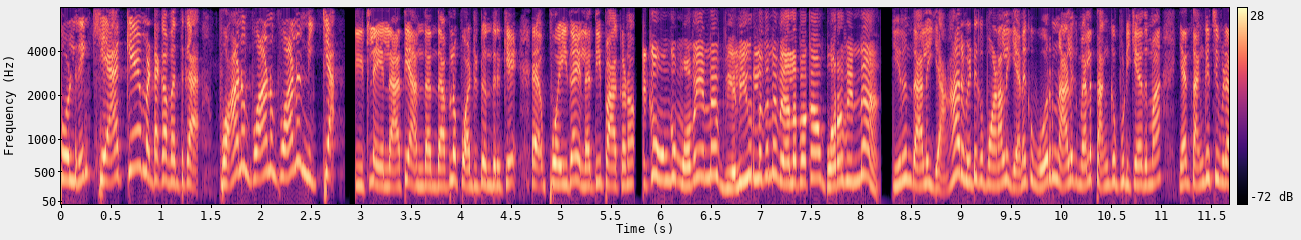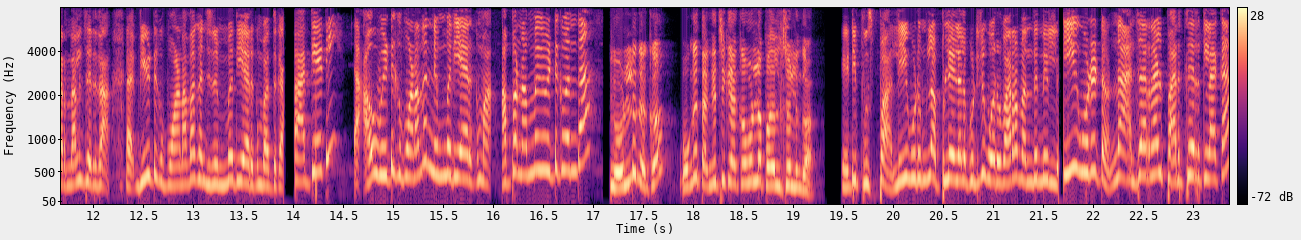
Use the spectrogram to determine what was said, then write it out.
சொல்றேன் கேட்கவே மாட்டேக்கா பாத்துக்க போனு போனு போனு நிக்கா. வீட்டுல எல்லாத்தையும் அந்த அந்தாப்புல போட்டுட்டு வந்திருக்கேன். போய் தான் எல்லாத்தையும் பார்க்கணும். அக்கா உங்க முகம் என்ன? வெளியூர்ல தானே வேலை பார்க்காம போறவ என்ன? இருந்தாலும் யார் வீட்டுக்கு போனாலும் எனக்கு ஒரு நாளுக்கு மேல தங்க பிடிக்காதுமா. என் தங்கச்சி வீடா இருந்தாலும் சரிதான். வீட்டுக்கு போனாதான் கொஞ்சம் நிம்மதியா இருக்கும் பாத்துக்க பாத்தியாடி அவ வீட்டுக்கு போனாதான் நிம்மதியா இருக்குமா? அப்ப நம்ம வீட்டுக்கு வந்தா? சொல்லுங்கக்கா உங்க தங்கச்சி கேட்க பதில் சொல்லுங்க. எடி புஷ்பா லீவ் விடும்ல பிள்ளைகளை கூட்டிட்டு ஒரு வாரம் வந்து நில்லு. லீவ் விடட்டும். நான் அஞ்சாறு நாள் பறிச்சு இருக்கலாக்கா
